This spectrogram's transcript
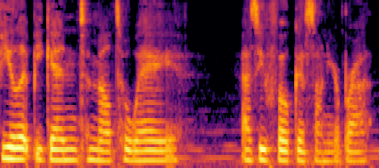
Feel it begin to melt away as you focus on your breath.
